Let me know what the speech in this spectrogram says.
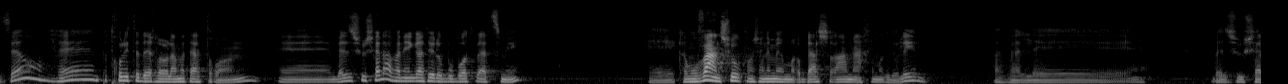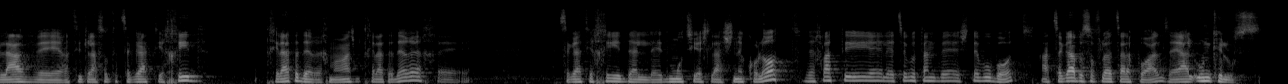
זהו, ופתחו לי את הדרך לעולם התיאטרון. אה, באיזשהו שלב אני הגעתי לבובות בעצמי. אה, כמובן, שוב, כמו שאני אומר, עם הרבה השראה מהאחים הגדולים, אבל אה, באיזשהו שלב אה, רציתי לעשות הצגת יחיד, תחילת הדרך, ממש בתחילת הדרך, אה, הצגת יחיד על דמות שיש לה שני קולות, והחלטתי אה, לייצג אותן בשתי בובות. ההצגה בסוף לא יצאה לפועל, זה היה על אונקלוס.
